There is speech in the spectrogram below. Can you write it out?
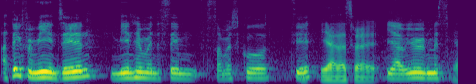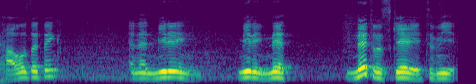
I think for me and Jaden, me and him were in the same summer school too. Yeah, that's right. Yeah, we were in Miss Yeah. Powell's, I think. And then meeting meeting Nith. Nith was scary to meet.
